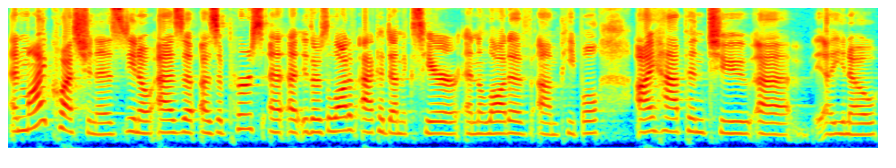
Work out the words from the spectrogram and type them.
And my question is, you know, as a, as a person, uh, uh, there's a lot of academics here and a lot of um, people. I happen to, uh, uh you know,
